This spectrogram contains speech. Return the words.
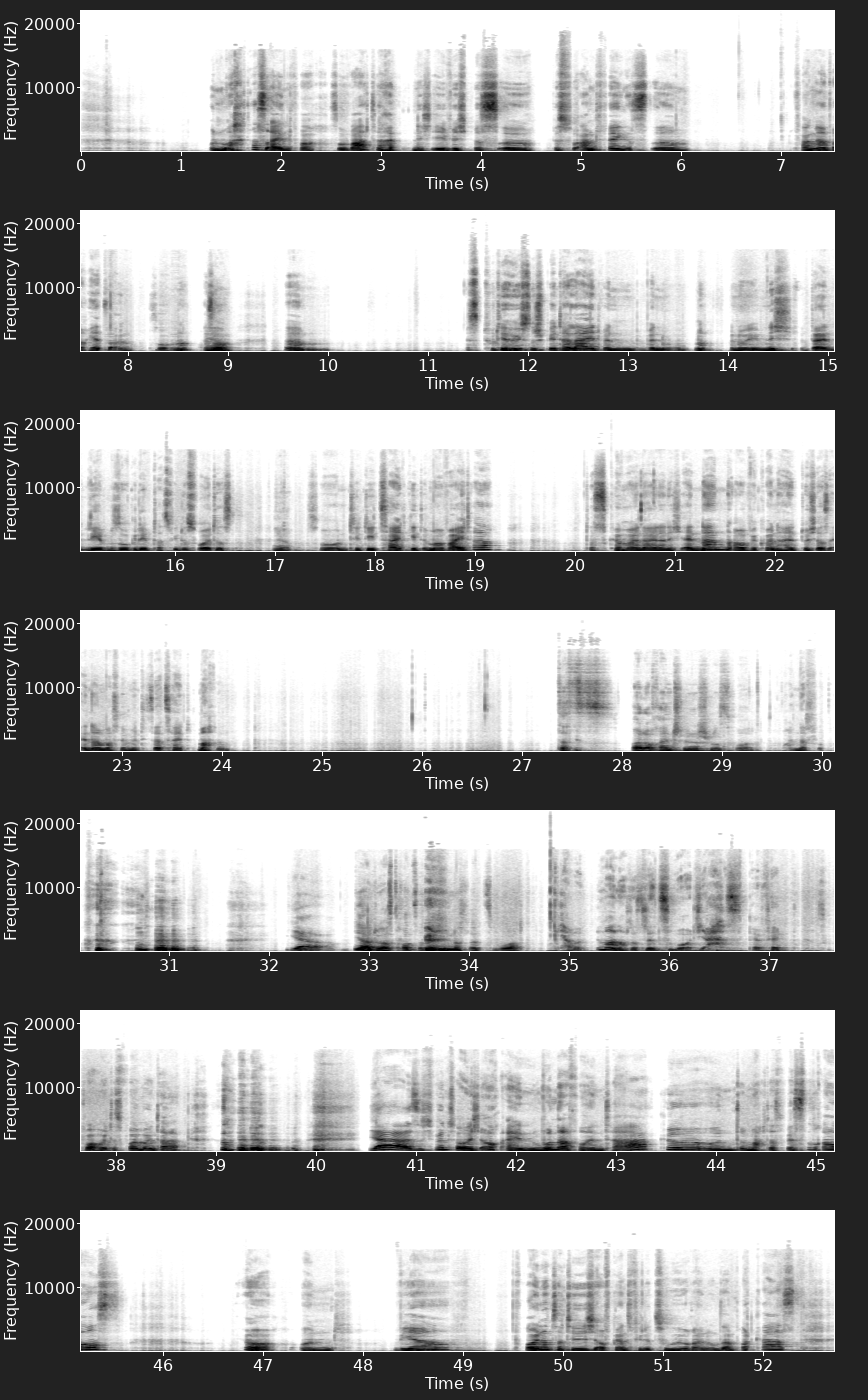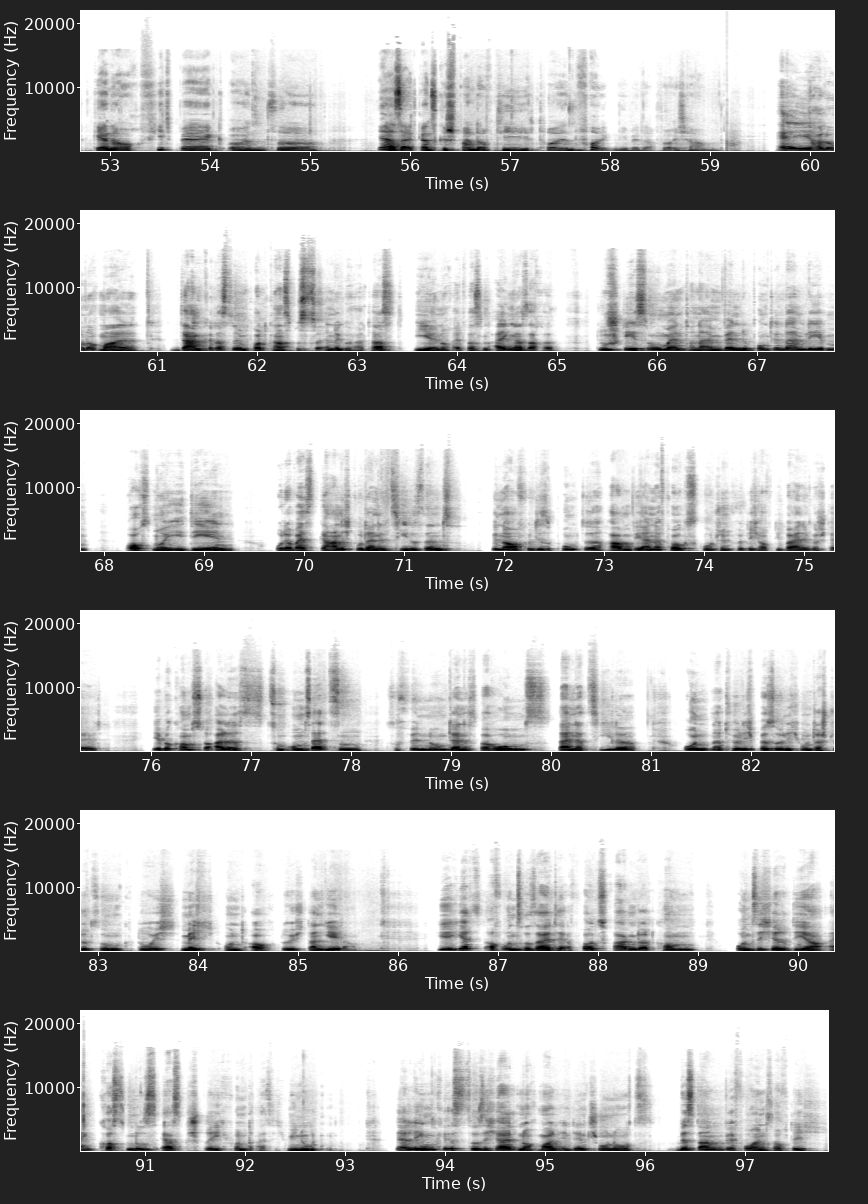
Und mach das einfach. So warte halt nicht ewig, bis, äh, bis du anfängst. Ähm, fang einfach jetzt an. So, ne? Also, ja. ähm, es tut dir höchstens später leid, wenn, wenn du, ne, wenn du eben nicht dein Leben so gelebt hast, wie du es wolltest. Ja. So, und die, die Zeit geht immer weiter. Das können wir leider nicht ändern, aber wir können halt durchaus ändern, was wir mit dieser Zeit machen. Das war doch ein schönes Schlusswort. Wonderful. ja. Ja, du hast trotzdem das letzte Wort. Ich habe immer noch das letzte Wort. Ja, ist perfekt. Super, heute ist voll mein Tag. Ja, also ich wünsche euch auch einen wundervollen Tag äh, und macht das Beste draus. Ja, und wir freuen uns natürlich auf ganz viele Zuhörer in unserem Podcast. Gerne auch Feedback und äh, ja, seid ganz gespannt auf die tollen Folgen, die wir da für euch haben. Hey, hallo nochmal. Danke, dass du den Podcast bis zu Ende gehört hast. Hier noch etwas in eigener Sache. Du stehst im Moment an einem Wendepunkt in deinem Leben, brauchst neue Ideen oder weißt gar nicht, wo deine Ziele sind. Genau für diese Punkte haben wir ein Erfolgscoaching für dich auf die Beine gestellt. Hier bekommst du alles zum Umsetzen, zur Findung deines Warums, deiner Ziele und natürlich persönliche Unterstützung durch mich und auch durch Daniela. Gehe jetzt auf unsere Seite erfolgsfragen.com und sichere dir ein kostenloses Erstgespräch von 30 Minuten. Der Link ist zur Sicherheit nochmal in den Shownotes. Bis dann, wir freuen uns auf dich.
